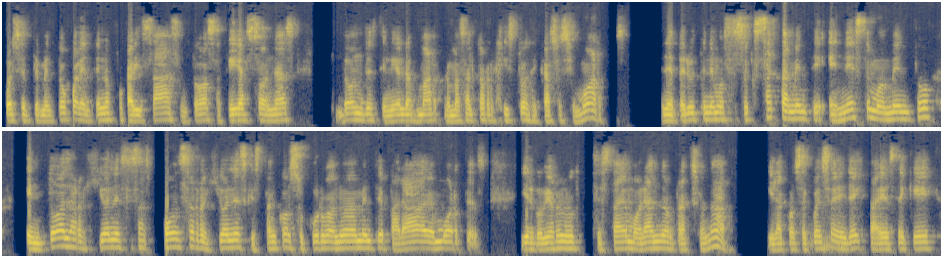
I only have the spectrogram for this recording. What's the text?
pues implementó cuarentenas focalizadas en todas aquellas zonas donde tenían los, más altos registros de casos y muertes. En el Perú tenemos eso exactamente en este momento en todas las regiones, esas 11 regiones que están con su curva nuevamente parada de muertes y el gobierno se está demorando en reaccionar. Y la consecuencia directa es de que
